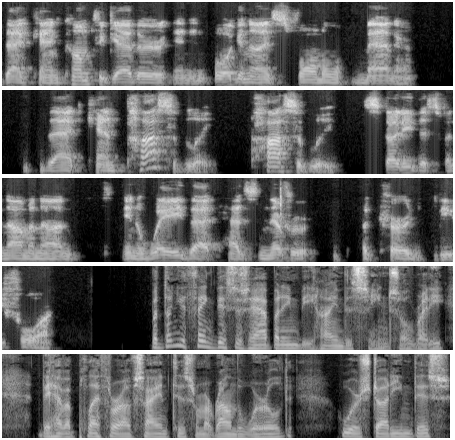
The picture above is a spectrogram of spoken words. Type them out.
that can come together in an organized, formal manner that can possibly, possibly study this phenomenon in a way that has never occurred before. But don't you think this is happening behind the scenes already? They have a plethora of scientists from around the world who are studying this,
